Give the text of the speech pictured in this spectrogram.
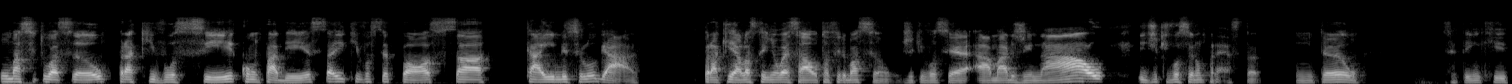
uma situação para que você compadeça e que você possa cair nesse lugar, para que elas tenham essa autoafirmação de que você é a marginal e de que você não presta. Então, você tem que,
